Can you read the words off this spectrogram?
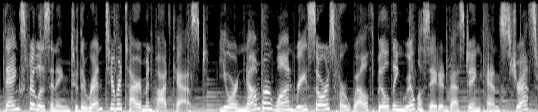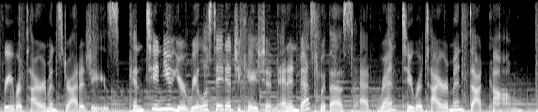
Thanks for listening to the Rent to Retirement Podcast, your number one resource for wealth building real estate investing and stress free retirement strategies. Continue your real estate education and invest with us at renttoretirement.com.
